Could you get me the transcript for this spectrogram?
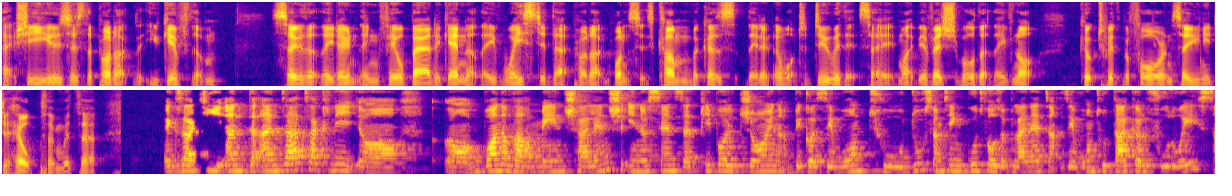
actually uses the product that you give them so that they don't then feel bad again that they've wasted that product once it's come because they don't know what to do with it. Say it might be a vegetable that they've not cooked with before and so you need to help them with that. Exactly. And and that's actually uh, uh, one of our main challenge in a sense that people join because they want to do something good for the planet. They want to tackle food waste.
